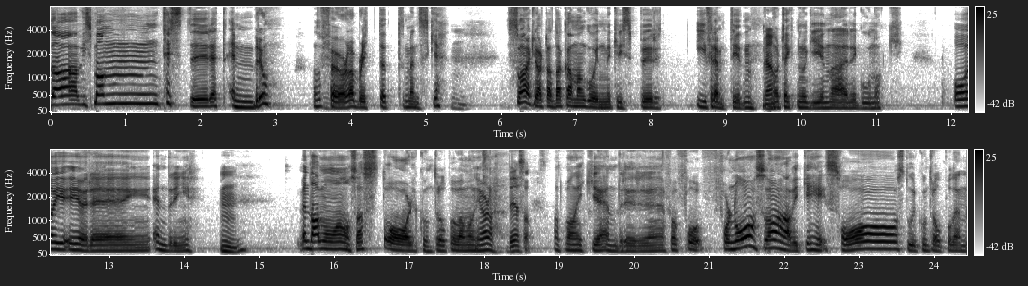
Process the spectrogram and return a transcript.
da Hvis man tester et embryo, altså før det har blitt et menneske, så er det klart at da kan man gå inn med CRISPR i fremtiden, Ja. når teknologien er god nok, og gjøre endringer. Mm. Men da må man også ha stålkontroll på hva man gjør. da. Det er sant. At man ikke endrer eh, For, for, for nå så har vi ikke så stor kontroll på den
